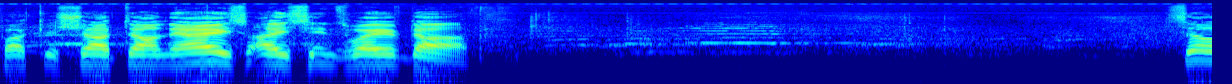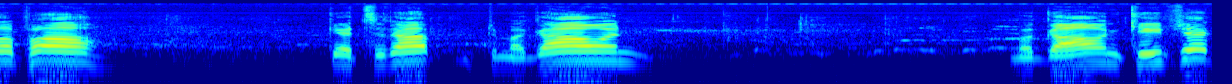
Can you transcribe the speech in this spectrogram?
Puck is shot down the ice. Icing's waved off. Silipa gets it up to McGowan. McGowan keeps it.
